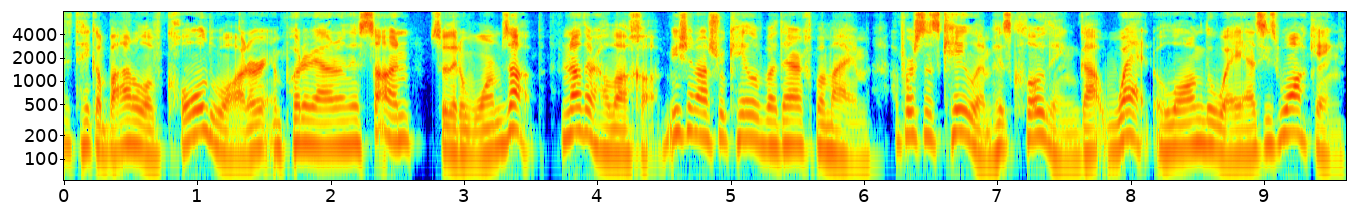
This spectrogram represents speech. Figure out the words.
to take a bottle of cold water and put it out in the sun so that it warms up. Another halacha, a person's kalim, his clothing, got wet along the way as he's walking.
